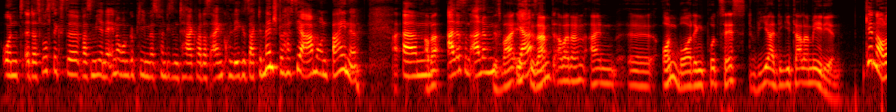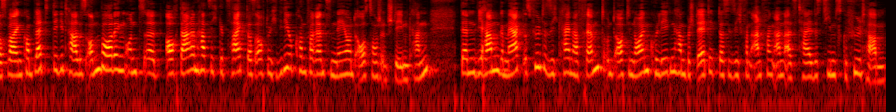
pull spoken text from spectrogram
Und äh, das Lustigste, was mir in Erinnerung geblieben ist von diesem Tag, war, dass ein Kollege sagte, Mensch, du hast ja Arme und Beine. Ähm, aber alles in allem. Es war ja? insgesamt aber dann ein äh, Onboarding-Prozess via digitaler Medien. Genau, das war ein komplett digitales Onboarding und äh, auch darin hat sich gezeigt, dass auch durch Videokonferenzen Nähe und Austausch entstehen kann. Denn wir haben gemerkt, es fühlte sich keiner fremd und auch die neuen Kollegen haben bestätigt, dass sie sich von Anfang an als Teil des Teams gefühlt haben.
